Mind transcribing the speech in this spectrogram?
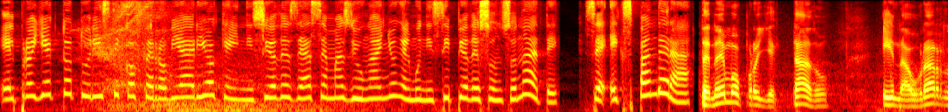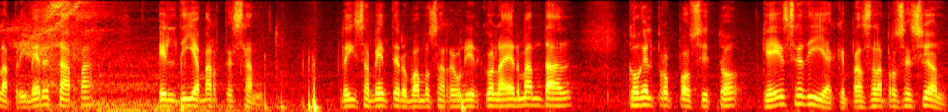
El proyecto turístico ferroviario que inició desde hace más de un año en el municipio de Sonsonate se expanderá. Tenemos proyectado inaugurar la primera etapa el día martes santo. Precisamente nos vamos a reunir con la hermandad con el propósito que ese día que pasa la procesión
